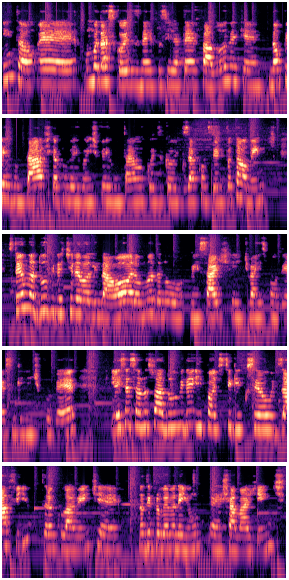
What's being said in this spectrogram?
Então, é, uma das coisas, né, que você já até falou, né, que é não perguntar, ficar com vergonha de perguntar, é uma coisa que eu desaconselho totalmente. Se tem uma dúvida, tira ela ali na hora, ou manda no mensagem que a gente vai responder assim que a gente puder. E aí você sanda sua dúvida e pode seguir com o seu desafio tranquilamente. É, não tem problema nenhum é, chamar a gente.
